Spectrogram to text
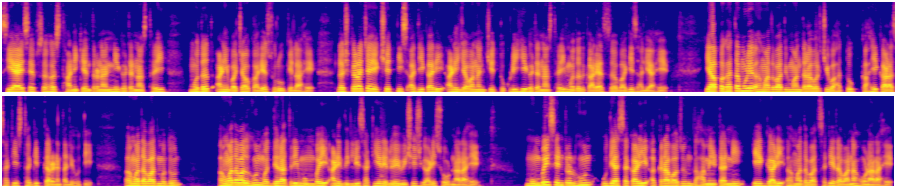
सीआयएसएफसह स्थानिक यंत्रणांनी घटनास्थळी मदत आणि बचाव कार्य सुरू केलं आहे. लष्कराच्या एकशे तीस अधिकारी आणि जवानांची तुकडीही घटनास्थळी मदत कार्यात सहभागी झाली आहे. या अपघातामुळे अहमदाबाद विमानतळावरची वाहतूक काही काळासाठी स्थगित करण्यात आली होती. अहमदाबादमधून अहमदाबादहून मध्यरात्री मुंबई आणि दिल्लीसाठी रेल्वे विशेष गाडी सोडणार आहे. मुंबई सेंट्रलहून उद्या सकाळी अकरा वाजून दहा मिनिटांनी एक गाडी अहमदाबादसाठी रवाना होणार आहे.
